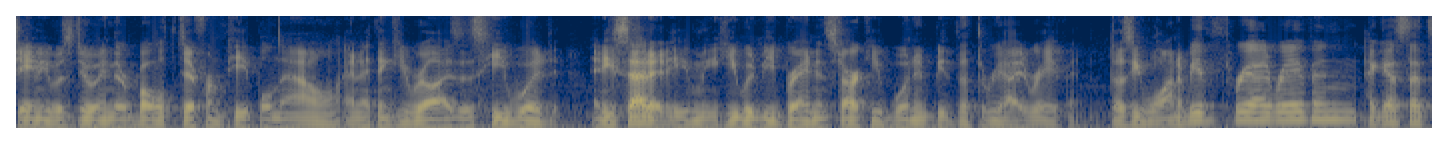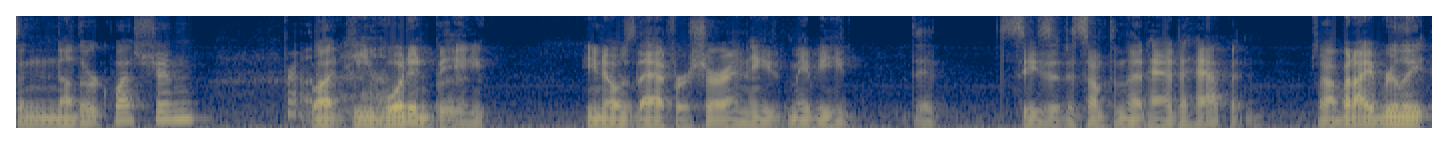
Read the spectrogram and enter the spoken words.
Jaime was doing. They're both different people now, and I think he realizes he would, and he said it. He he would be Brandon Stark. He wouldn't be the three eyed Raven. Does he want to be the three eyed Raven? I guess that's another question. Probably but he wouldn't but- be. He knows that for sure, and he maybe he it, sees it as something that had to happen. So, but I really,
